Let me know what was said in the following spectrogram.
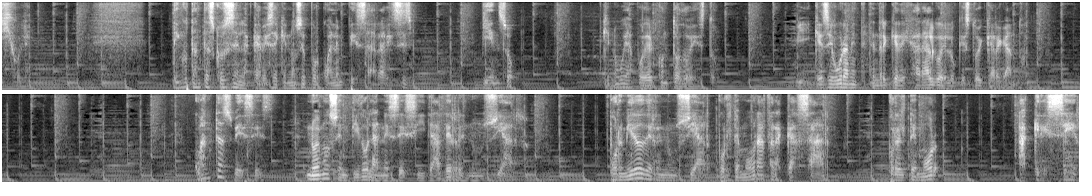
Híjole, tengo tantas cosas en la cabeza que no sé por cuál empezar. A veces pienso que no voy a poder con todo esto y que seguramente tendré que dejar algo de lo que estoy cargando. ¿Cuántas veces no hemos sentido la necesidad de renunciar? Por miedo de renunciar, por temor a fracasar, por el temor a crecer.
